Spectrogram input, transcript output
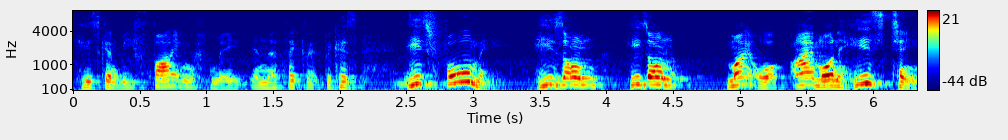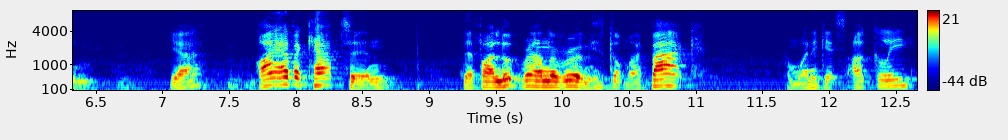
he's going to be fighting for me in the thick of it because he's for me. He's on, he's on my, or I'm on his team. Yeah? I have a captain that if I look around the room, he's got my back. And when it gets ugly,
